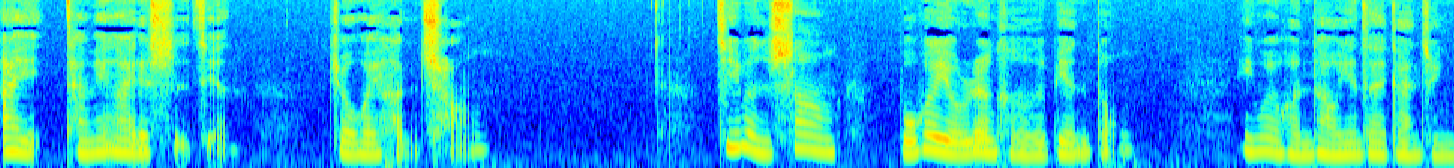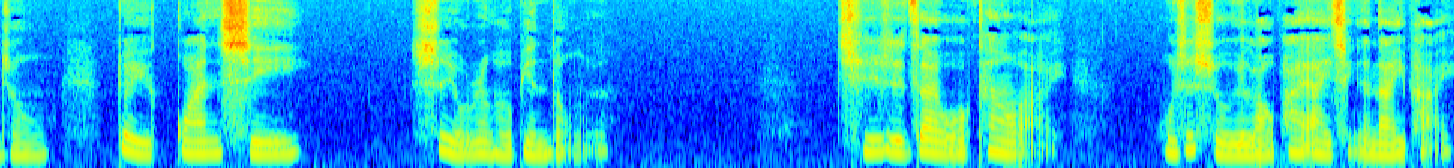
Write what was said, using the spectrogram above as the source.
爱谈恋爱的时间。就会很长，基本上不会有任何的变动，因为我很讨厌在感情中对于关系是有任何变动的。其实，在我看来，我是属于老派爱情的那一派。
